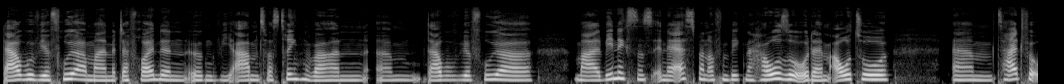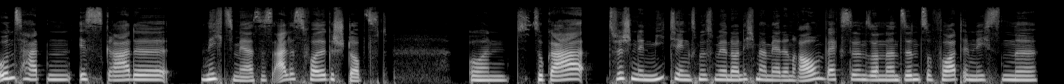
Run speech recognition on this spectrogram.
da, wo wir früher mal mit der Freundin irgendwie abends was trinken waren, ähm, da, wo wir früher mal wenigstens in der S-Bahn auf dem Weg nach Hause oder im Auto ähm, Zeit für uns hatten, ist gerade nichts mehr. Es ist alles vollgestopft. Und sogar zwischen den Meetings müssen wir noch nicht mal mehr den Raum wechseln, sondern sind sofort im nächsten äh,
